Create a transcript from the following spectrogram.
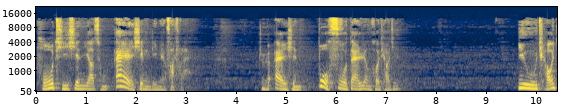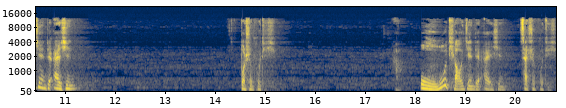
菩提心要从爱心里面发出来，这个爱心不附带任何条件。有条件的爱心不是菩提心啊，无条件的爱心才是菩提心。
